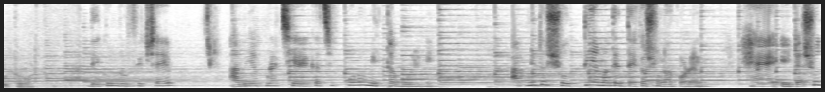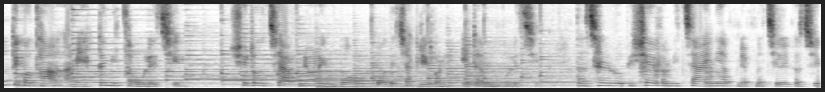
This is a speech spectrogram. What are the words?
করতে পারতেন। দেখুন রফিক সাহেব আমি আপনার ছেলের কাছে কোনো মিথ্যা বলিনি। আপনি তো সত্যি আমাদের দেখাশোনা করেন। হ্যাঁ এটা সত্যি কথা আমি একটা মিথ্যা বলেছি। সেটা হচ্ছে আপনি অনেক বড় পদে চাকরি করেন এটা আমি বলেছি। তাছাড়া রফিক সাহেব আমি চাইনি আপনি আপনার ছেলের কাছে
